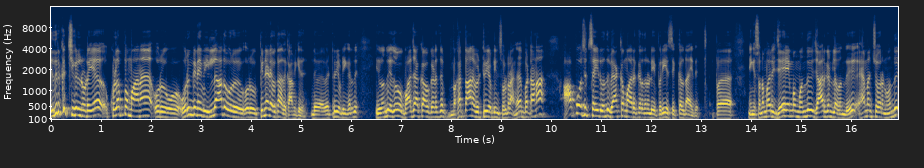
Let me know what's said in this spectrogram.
எதிர்க்கட்சிகளினுடைய குழப்பமான ஒரு ஒருங்கிணைவு இல்லாத ஒரு ஒரு பின்னடைவு தான் அது காமிக்குது. இந்த வெற்றி அப்படிங்கிறது இது வந்து ஏதோ பாஜகவுக்கு அடுத்து மகத்தான வெற்றி அப்படின்னு சொல்கிறாங்க பட் ஆனால் ஆப்போசிட் சைடு வந்து வேக்கமாக இருக்கிறதுனுடைய பெரிய சிக்கல் தான் இது. இப்போ நீங்கள் சொன்ன மாதிரி ஜேஎம்எம் வந்து ஜார்க்கண்டில் வந்து ஹேமந்த் சோரன் வந்து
